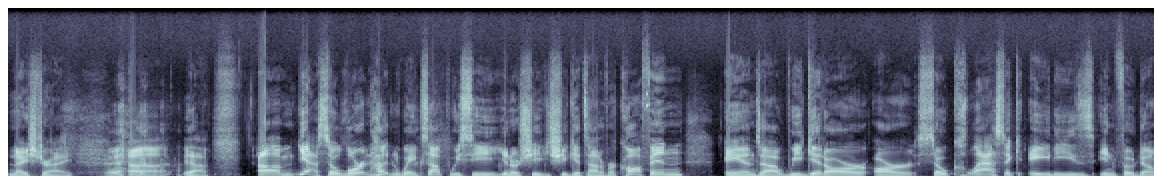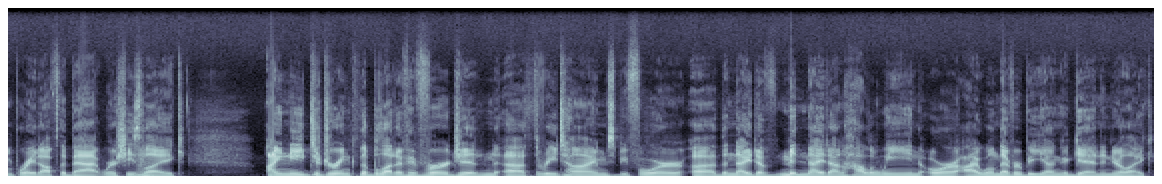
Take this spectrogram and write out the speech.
Nice try. Uh, yeah. Um, yeah. So Lauren Hutton wakes up. We see, you know, she she gets out of her coffin, and uh, we get our our so classic '80s info dump right off the bat, where she's like. I need to drink the blood of a virgin uh, three times before uh, the night of midnight on Halloween, or I will never be young again. And you're like,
